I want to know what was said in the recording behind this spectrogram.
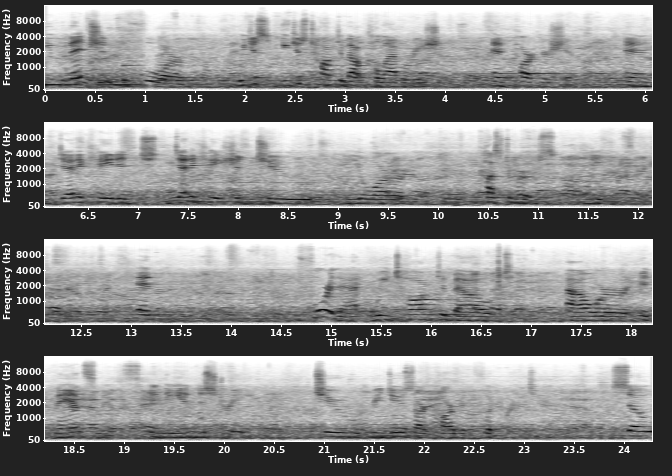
You mentioned before, we just you just talked about collaboration and partnership and dedicated dedication to your customers' needs. And before that, we talked about our advancements in the industry to reduce our carbon footprint. So,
